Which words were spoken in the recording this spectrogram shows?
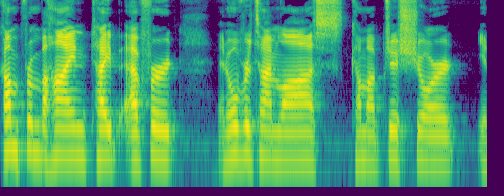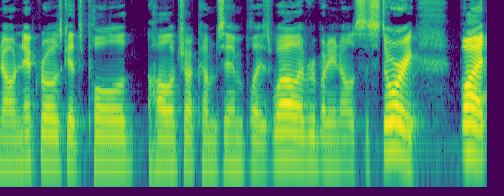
come from behind type effort, an overtime loss, come up just short. You know, Nick Rose gets pulled, Holochuk comes in, plays well. Everybody knows the story. But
